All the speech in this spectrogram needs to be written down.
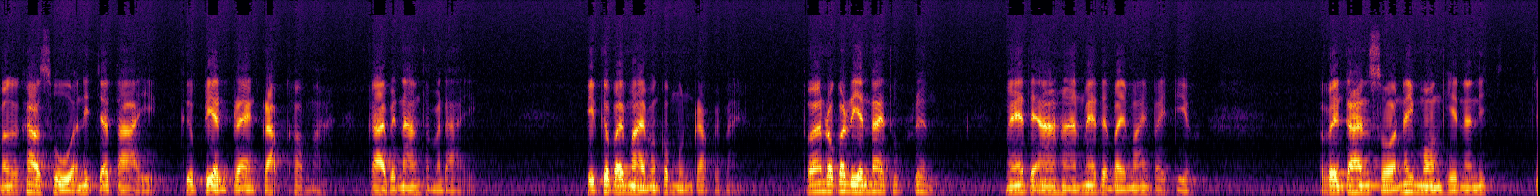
มันก็เข้าสู่อนิจจตาอีก คือเปลี่ยนแปลงกลับเข้ามา กลายเป็นน้ำธรรมดาอีก ปิดก็ไปใหม่มันก็หมุนกลับไปใหม่ เพราะฉะนั้นเราก็เรียนได้ทุกเรื่อง แม้แต่อาหารแม้แต่ใบไม้ใบเดียวเป็นการสอนให้มองเห็นอนิจจ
